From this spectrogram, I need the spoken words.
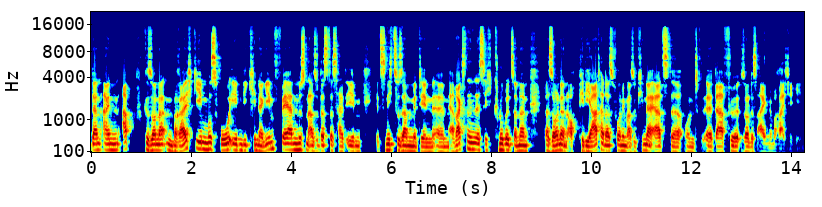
dann einen abgesonderten Bereich geben muss, wo eben die Kinder geimpft werden müssen. Also dass das halt eben jetzt nicht zusammen mit den ähm, Erwachsenen es sich knubbelt, sondern da sollen dann auch Pädiater das vornehmen, also Kinderärzte und äh, dafür soll es eigene Bereiche geben.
